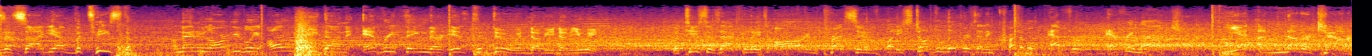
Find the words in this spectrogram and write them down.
Opposite side, you have Batista, a man who's arguably already done everything there is to do in WWE. Batista's accolades are impressive, but he still delivers an incredible effort every match. Yet another counter.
